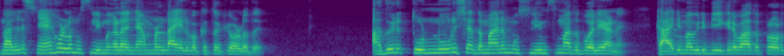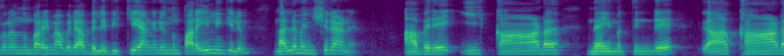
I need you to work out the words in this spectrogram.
നല്ല സ്നേഹമുള്ള മുസ്ലിമുകൾ നമ്മളുടെ അയൽവക്കത്തൊക്കെ ഉള്ളത്. അതൊരു തൊണ്ണൂറ് ശതമാനം മുസ്ലിംസും അതുപോലെയാണ്. കാര്യം അവർ ഭീകരവാദ പ്രവർത്തനം ഒന്നും പറയുമ്പോൾ അവർ അപലപിക്കുക അങ്ങനെയൊന്നും പറയില്ലെങ്കിലും നല്ല മനുഷ്യരാണ്. അവരെ ഈ കാട നിയമത്തിന്റെ ആ കാട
